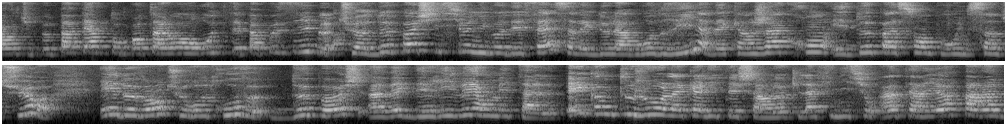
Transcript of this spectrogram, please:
hein, tu peux pas perdre ton pantalon tu as deux poches ici au niveau des fesses avec de la broderie, avec un jacqueron et deux passants pour une ceinture. Et devant, tu retrouves deux poches avec des rivets en métal. Et comme toujours, la qualité Charlotte, la finition intérieure par un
